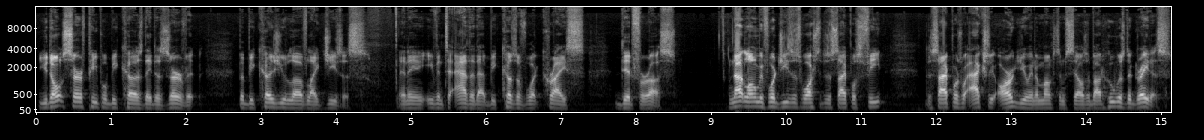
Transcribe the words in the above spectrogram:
You don't serve people because they deserve it, but because you love like Jesus. And even to add to that, because of what Christ did for us. Not long before Jesus washed the disciples' feet, the disciples were actually arguing amongst themselves about who was the greatest.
